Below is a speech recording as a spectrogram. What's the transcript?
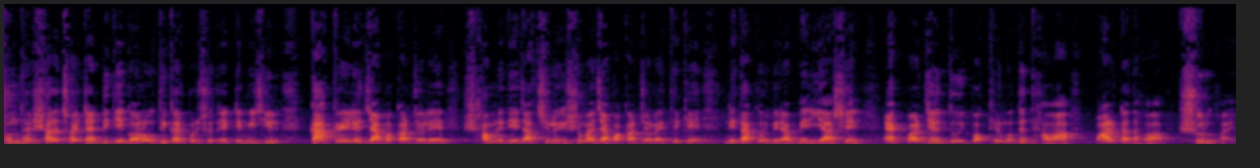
সন্ধ্যায় সাড়ে ছয়টার দিকে গণ অধিকার পরিষদের একটি মিছিল কাকরাইলে জাপা কার্যালয়ের সামনে দিয়ে যাচ্ছিল। এই সময় জাপা কার্যালয় থেকে নেতাকর্মীরা বেরিয়ে আসেন। এক পর্যায়ে দুই পক্ষের মধ্যে ধাওয়া, পাল্টা ধাওয়া শুরু হয়।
